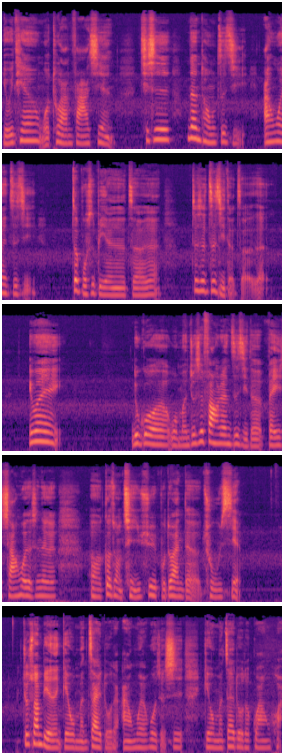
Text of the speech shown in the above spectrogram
有一天我突然发现，其实认同自己、安慰自己，这不是别人的责任，这是自己的责任。因为如果我们就是放任自己的悲伤，或者是那个呃各种情绪不断的出现，就算别人给我们再多的安慰，或者是给我们再多的关怀，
